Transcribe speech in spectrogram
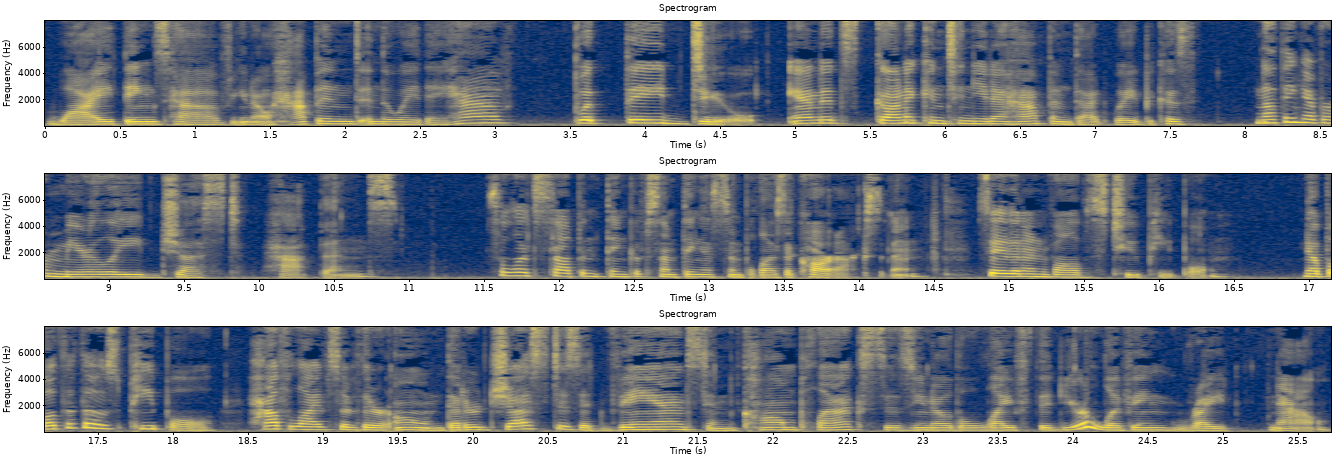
why things have, you know, happened in the way they have, but they do. And it's gonna continue to happen that way because nothing ever merely just happens. So let's stop and think of something as simple as a car accident. Say that involves two people. Now, both of those people have lives of their own that are just as advanced and complex as, you know, the life that you're living right now.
